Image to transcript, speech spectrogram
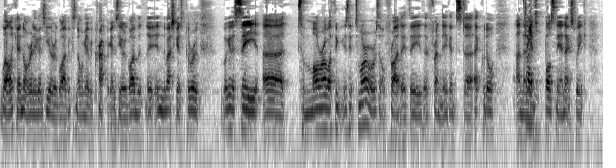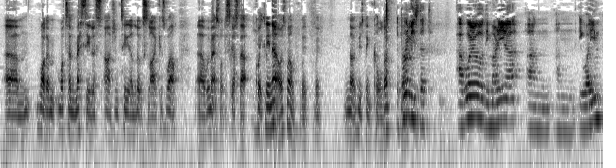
well, okay, not really against Uruguay because no one gave a crap against Uruguay, but in the match against Peru, we're going to see uh, tomorrow. I think is it tomorrow or is it on Friday? The the friendly against uh, Ecuador and then Friday. against Bosnia next week. Um, what a what a Messi-less Argentina looks like as well. Uh, we might as well discuss that quickly now as well. We, we know who's been called up. The problem is that Agüero, Di Maria, and and Higuain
